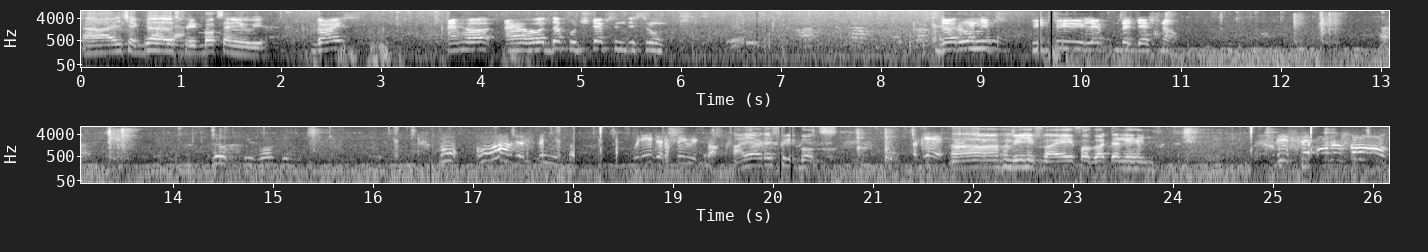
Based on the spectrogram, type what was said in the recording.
Uh, I'll check the yeah, box and UV. Guys, I heard I heard the footsteps in this room. The room which we left just now. Look, we walked. Who, who have the spirit box? We need the spirit box. I have the spirit box. Okay. Uh, we, I forgot the name. He stepped on the salt!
